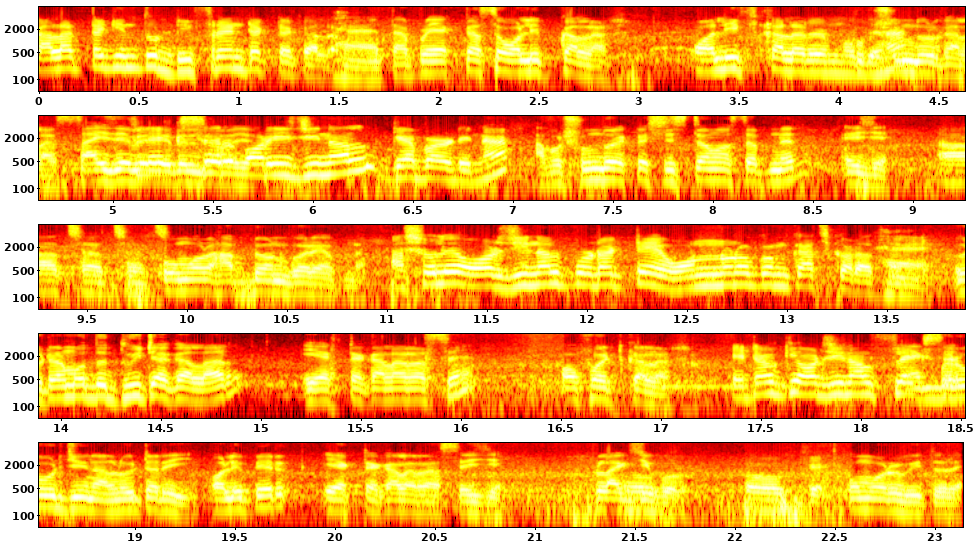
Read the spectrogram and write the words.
কালারটা কিন্তু ডিফারেন্ট একটা কালার হ্যাঁ তারপরে একটা আছে অলিভ কালার অলিভ কালারের মধ্যে হ্যাঁ? সুন্দর কালার সাইজ অ্যাভেলেবেল ফ্লেক্সের অরিজিনাল গ্যাবার্ডিন হ্যাঁ? আবার সুন্দর একটা সিস্টেম আছে আপনার এই যে। আচ্ছা আচ্ছা আচ্ছা। কোমর হাফ ডাউন করে আপনার। আসলে অরিজিনাল প্রোডাক্টে অন্যরকম কাজ করা থাকে। হ্যাঁ ওটার মধ্যে দুইটা কালার এই একটা কালার আছে অফ হোয়াইট কালার এটাও কি অরিজিনাল ফ্লেক্স একবার অরিজিনাল ওইটারই অলিভের এই একটা কালার আছে এই যে ফ্লেক্সিবল ওকে কোমরের ভিতরে।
